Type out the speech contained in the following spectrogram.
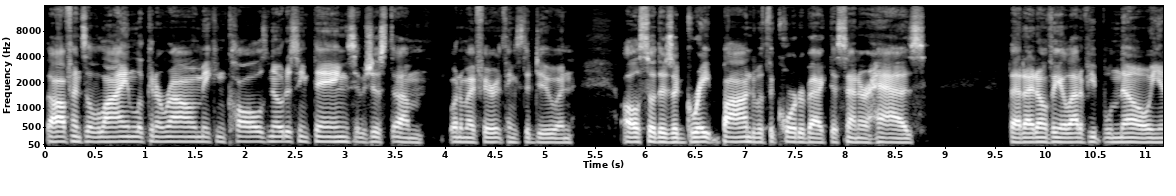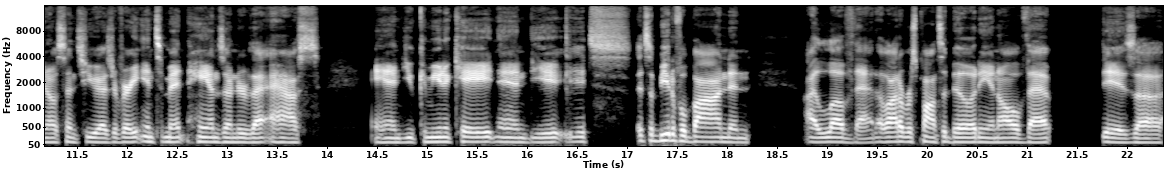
the offensive line, looking around, making calls, noticing things. It was just um, one of my favorite things to do. And also, there's a great bond with the quarterback the center has that I don't think a lot of people know. You know, since you guys are very intimate, hands under that ass, and you communicate, and you, it's it's a beautiful bond. And I love that. A lot of responsibility and all of that is uh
